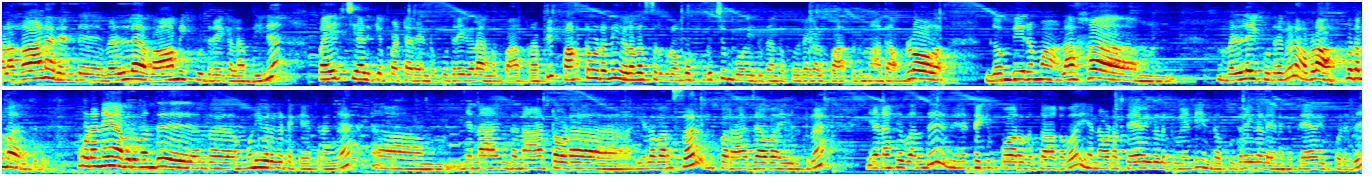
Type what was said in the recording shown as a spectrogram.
அழகான ரெண்டு வெள்ளை வாமி குதிரைகள் அப்படின்னு பயிற்சி அளிக்கப்பட்ட ரெண்டு குதிரைகளை அங்கே பார்க்குறப்ப பார்த்த உடனே இளவரசருக்கு ரொம்ப பிடிச்சும் போயிடுது அந்த குதிரைகளை பார்த்ததுமா அது அவ்வளோ கம்பீரமாக அழகாக வெள்ளை குதிரைகள் அவ்வளோ அற்புதமாக இருக்குது. உடனே அவர் வந்து அந்த முனிவர்கிட்ட கேட்குறாங்க நான் இந்த நாட்டோட இளவரசர் இப்போ ராஜாவாக இருக்கிறேன். எனக்கு வந்து வேட்டைக்கு போகிறதுக்காகவோ என்னோடய தேவைகளுக்கு வேண்டி இந்த குதிரைகள் எனக்கு தேவைப்படுது.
